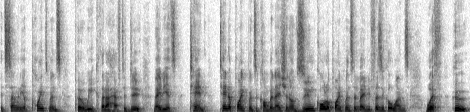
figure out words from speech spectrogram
it's so many appointments per week that I have to do. Maybe it's 10, 10 appointments, a combination of Zoom call appointments and maybe physical ones with who?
